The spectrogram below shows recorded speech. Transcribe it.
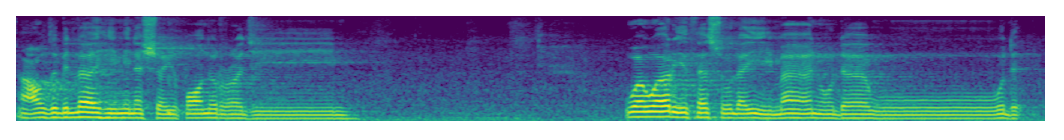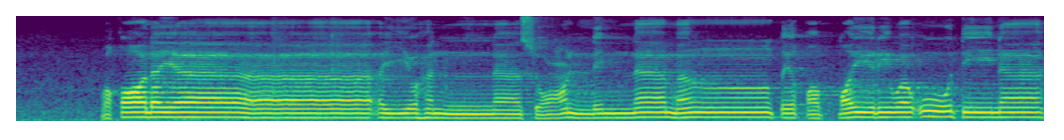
أعوذ بالله من الشيطان الرجيم وورث سليمان داود وقال يا أيها الناس علمنا منطق الطير وأوتينا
